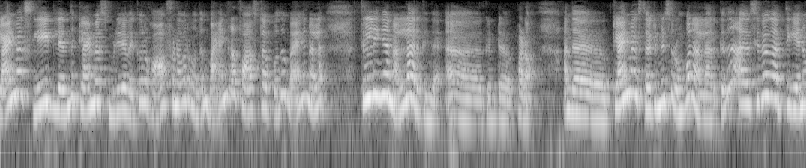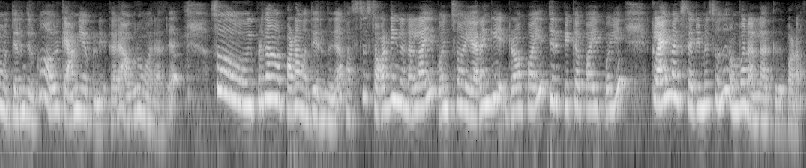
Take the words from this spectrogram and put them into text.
கிளைமேக்ஸ் லீட்லேருந்து கிளைமேக்ஸ் முடிகிற வரைக்கும் ஒரு ஹாஃப் அன் ஹவர் வந்து பயங்கர ஃபாஸ்ட்டாக போகுது. பயங்கர நல்லா த்ரில்லிங்காக நல்லா இருக்குங்க கிட்ட படம். அந்த கிளைமேக்ஸ் தேர்ட்டி மினிட்ஸ் ரொம்ப நல்லா இருக்குது. அது சிவகார்த்திகேயனு உங்களுக்கு தெரிஞ்சிருக்கும். அவரும் கேமியோ பண்ணியிருக்காரு. அவரும் வராரு. ஸோ இப்படி தான் படம் வந்து இருந்துங்க ஃபஸ்ட்டு ஸ்டார்டிங்கில் நல்லாயி கொஞ்சம் இறங்கி ட்ராப் ஆகி திருப்பி பிக்கப் ஆகி போய் கிளைமேக்ஸ் தேர்ட்டி மினிட்ஸ் வந்து ரொம்ப நல்லா இருக்குது படம்.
